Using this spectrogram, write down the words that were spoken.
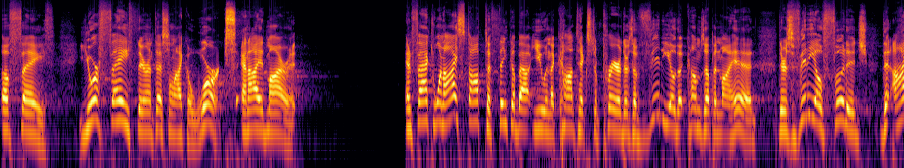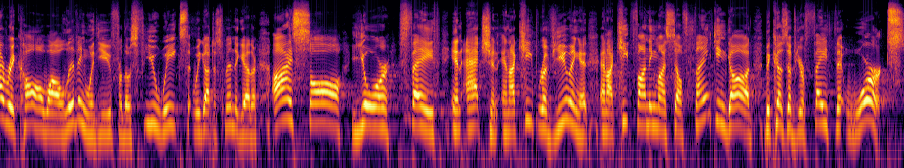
of faith. Your faith there in Thessalonica works, and I admire it. In fact, when I stop to think about you in the context of prayer, there's a video that comes up in my head. There's video footage that I recall while living with you for those few weeks that we got to spend together. I saw your faith in action, and I keep reviewing it, and I keep finding myself thanking God because of your faith that works.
